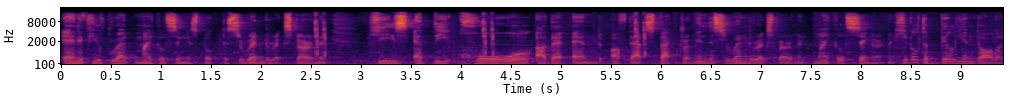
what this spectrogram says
And if you've read Michael Singer's book, The Surrender Experiment, he's at the whole other end of that spectrum. In The Surrender Experiment, Michael Singer, he built a billion dollar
